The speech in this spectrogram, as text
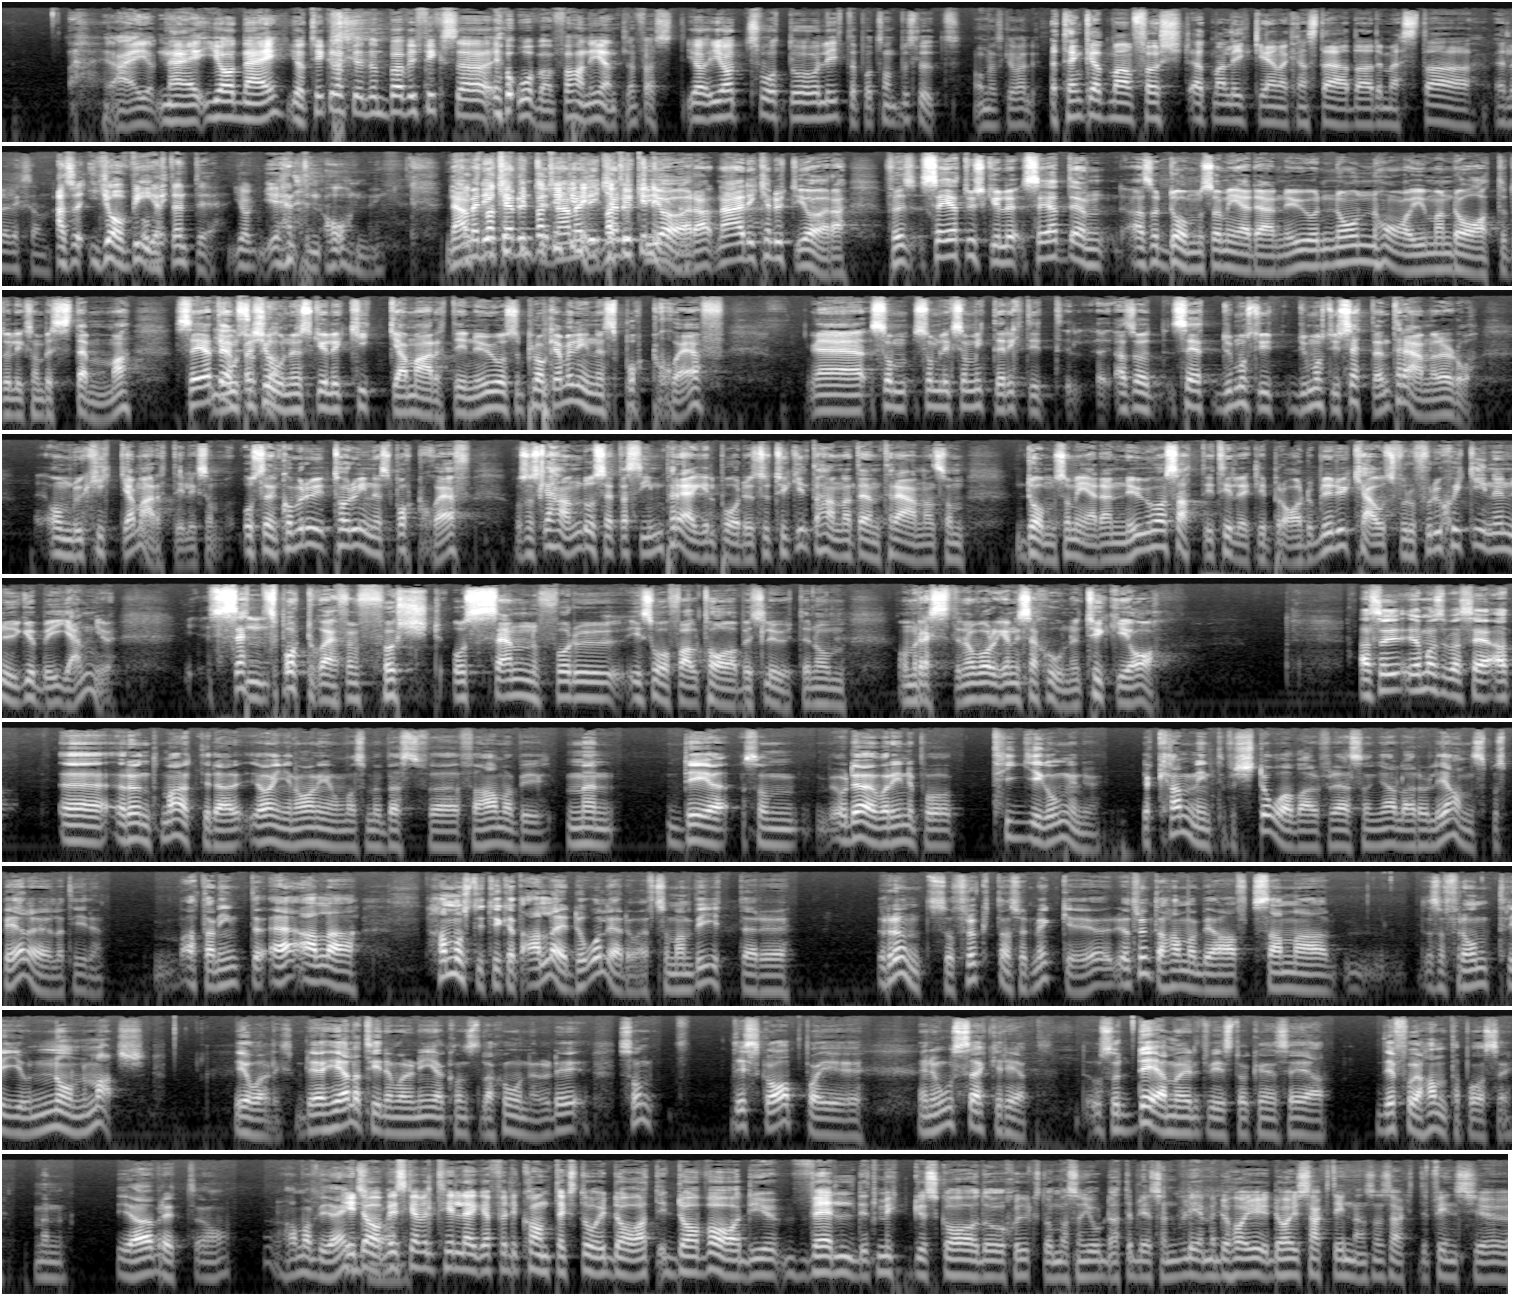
Nej, nej, ja, nej. jag tycker att de vi fixa ovanför han egentligen först. Jag, jag har svårt att lita på ett sånt beslut, om jag ska ärlig. Jag tänker att man först, att man lika gärna kan städa det mesta, eller liksom... Alltså, jag vet inte. Jag har inte en aning. Nej, men det kan du inte, nej, men det kan du inte göra. Nej, det kan du inte göra. För säg att du skulle, säg att den, alltså de som är där nu, och någon har ju mandatet att liksom bestämma. Säg att jo, den personen skulle kicka Martin nu, och så plockar man in en sportchef. Eh, som, som liksom inte riktigt... Alltså, du, måste ju, du måste ju sätta en tränare då. Om du kickar Marti liksom. Och sen kommer du, tar du in en sportchef. Och så ska han då sätta sin prägel på det. Så tycker inte han att den tränaren som de som är där nu har satt är tillräckligt bra. Då blir det ju kaos för då får du skicka in en ny gubbe igen ju. Sätt mm. sportchefen först och sen får du i så fall ta besluten om, om resten av organisationen, tycker jag. Alltså jag måste bara säga att eh, runt Marti där, jag har ingen aning om vad som är bäst för, för Hammarby. Men det som, och det har jag varit inne på tio gånger nu. Jag kan inte förstå varför det är sån jävla rullians på spelare hela tiden. Att han inte är alla, han måste ju tycka att alla är dåliga då eftersom man byter runt så fruktansvärt mycket. Jag, jag tror inte Hammarby har haft samma alltså fronttrio någon match i år. Liksom. Det har hela tiden varit nya konstellationer och det, sånt, det skapar ju en osäkerhet. Och så det möjligtvis då kan jag säga, det får ju han ta på sig. Men i övrigt, ja. Hammarby är inte Idag, vi ska väl tillägga för kontext då idag, att idag var det ju väldigt mycket skador och sjukdomar som gjorde att det blev som det blev. Men du har ju, du har ju sagt innan som sagt, det finns ju,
